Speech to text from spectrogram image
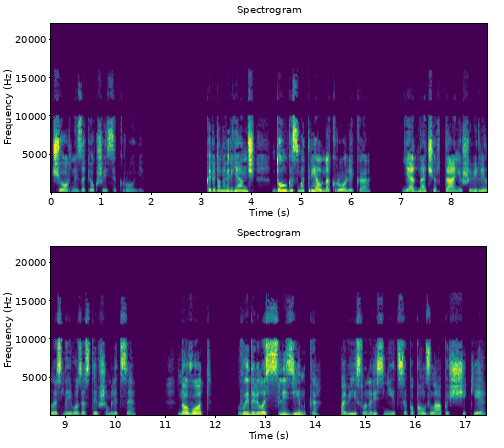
черной запекшейся крови. Капитан Аверьяныч долго смотрел на кролика. Ни одна черта не шевелилась на его застывшем лице. Но вот выдавилась слезинка, повисла на реснице, поползла по щеке,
